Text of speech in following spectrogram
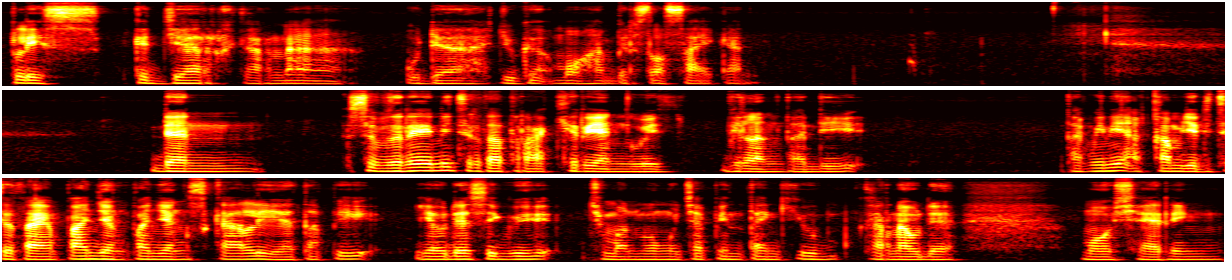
please kejar karena udah juga mau hampir selesai kan dan sebenarnya ini cerita terakhir yang gue bilang tadi. Tapi ini akan menjadi cerita yang panjang-panjang sekali ya. Tapi ya udah sih gue cuman mau ngucapin thank you karena udah mau sharing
